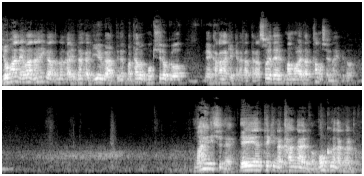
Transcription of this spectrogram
ヨハネは何かなんかなんか理由があってね、まあ、多分黙示録をね、書かなきゃいけなかったからそれで守られたかもしれないけど。毎日ね永遠的な考えるの文句がなくなると思う。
